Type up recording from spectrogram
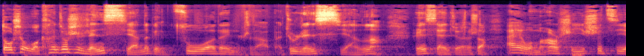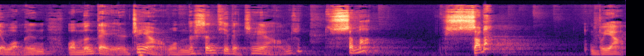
都是我看就是人闲的给作的，你知道吧？就人闲了，人闲觉得说，哎，我们二十一世纪，我们我们得这样，我们的身体得这样，就什么什么不要。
